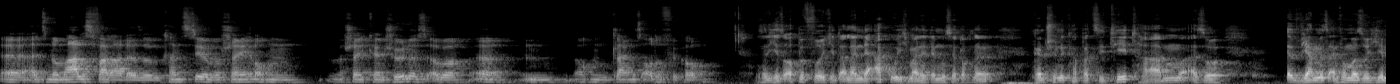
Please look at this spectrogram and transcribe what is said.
äh, als ein normales Fahrrad. Also du kannst dir wahrscheinlich auch ein wahrscheinlich kein schönes, aber äh, ein, auch ein kleines Auto für kaufen. Das hatte ich jetzt auch befürchtet. Allein der Akku, ich meine, der muss ja doch eine ganz schöne Kapazität haben. Also äh, wir haben jetzt einfach mal so hier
